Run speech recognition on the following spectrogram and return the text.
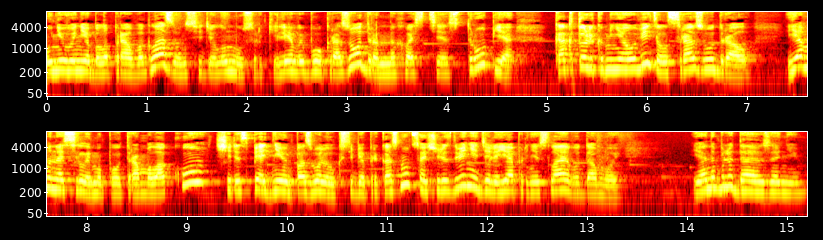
у него не было правого глаза, он сидел у мусорки. Левый бок разодран, на хвосте струпья. Как только меня увидел, сразу удрал. Я выносила ему по утрам молоко. Через пять дней он позволил к себе прикоснуться, а через две недели я принесла его домой. Я наблюдаю за ним.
